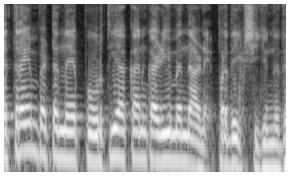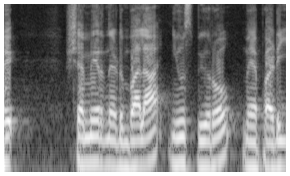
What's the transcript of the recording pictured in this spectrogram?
എത്രയും പെട്ടെന്ന് പൂർത്തിയാക്കാൻ കഴിയുമെന്നാണ് പ്രതീക്ഷിക്കുന്നത്. Shameer Nedumpala news bureau Meppadi.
